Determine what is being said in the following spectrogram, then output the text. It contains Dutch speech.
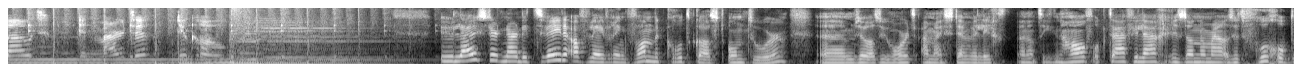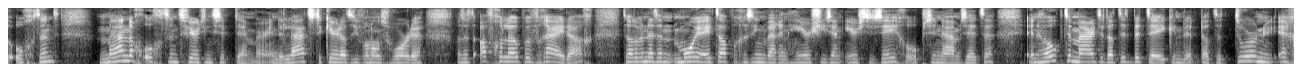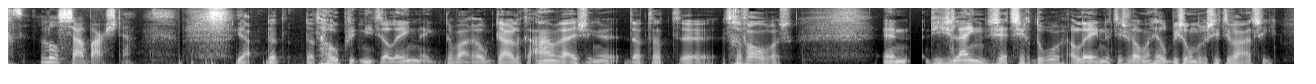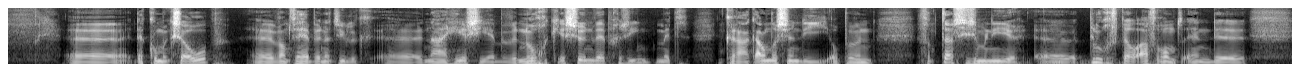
En Maarten Ducro. U luistert naar de tweede aflevering van de Krotcast On Tour. Ehm, zoals u hoort aan mijn stem wellicht dat hij een half octaafje lager is dan normaal, is het vroeg op de ochtend. Maandagochtend 14 september. En de laatste keer dat u van ons hoorde was het afgelopen vrijdag. Toen hadden we net een mooie etappe gezien waarin Hirschi zijn eerste zege op zijn naam zette. En hoopte Maarten dat dit betekende dat de Tour nu echt los zou barsten. Ja, dat, dat hoopte ik niet alleen. Er waren ook duidelijke aanwijzingen dat dat eh, het geval was. En die lijn zet zich door, alleen het is wel een heel bijzondere situatie. Eh, daar kom ik zo op. Eh, want we hebben natuurlijk na Hirschi hebben we nog een keer Sunweb gezien. Met Kraak Andersen die op een fantastische manier ploegenspel afrondt. En de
